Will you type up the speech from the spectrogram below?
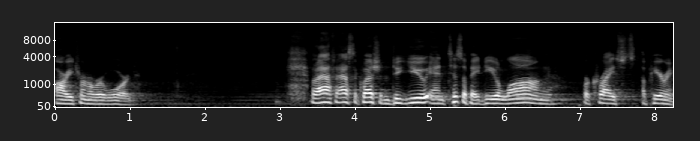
our eternal reward. But I have to ask the question do you anticipate, do you long for Christ's appearing?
